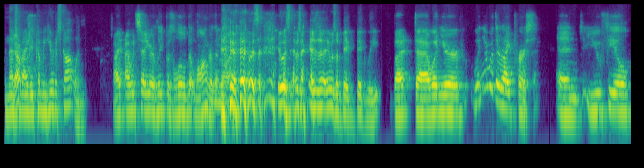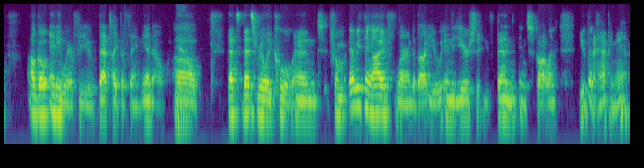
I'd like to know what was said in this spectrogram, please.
and that's Yep. what I did coming here to Scotland. I, I would say your leap was a little bit longer than mine. it was it was it was a, it was a, it was a big big leap. but uh, when you're when you're with the right person and you feel I'll go anywhere for you, that type of thing, you know, Yeah. uh, that's that's really cool. And from everything I've learned about you in the years that you've been in Scotland, you've been a happy man.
